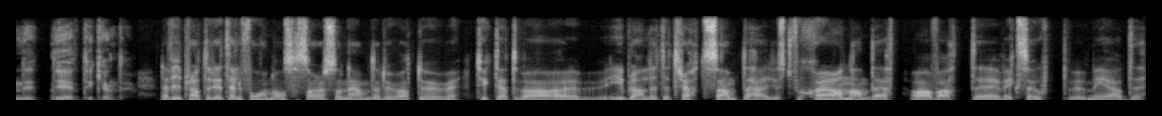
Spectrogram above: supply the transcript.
Det, det tycker jag inte. När vi pratade i telefon, Åsa Sara, så nämnde du att du tyckte att det var ibland lite tröttsamt det här just förskönandet av att eh, växa upp med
